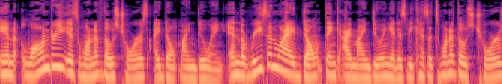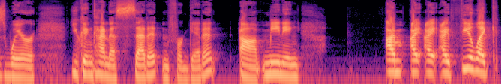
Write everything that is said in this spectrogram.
and laundry is one of those chores I don't mind doing. And the reason why I don't think I mind doing it is because it's one of those chores where you can kind of set it and forget it. Uh, meaning, I'm I, I I feel like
